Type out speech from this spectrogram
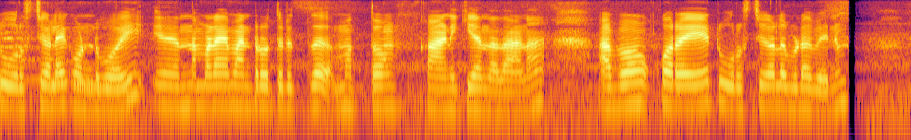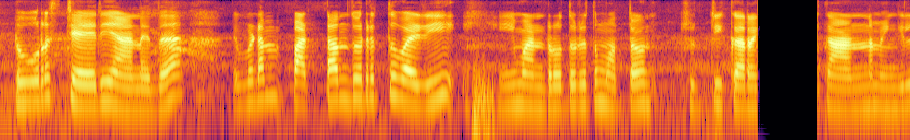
ടൂറിസ്റ്റുകളെ കൊണ്ടുപോയി നമ്മുടെ മൺട്രോത്തുരുത്ത് മൊത്തം കാണിക്കുക എന്നതാണ്. അപ്പോൾ കുറേ ടൂറിസ്റ്റുകൾ ഇവിടെ വരും. ടൂറിസ്റ്റ് ഏരിയ ആണിത്. ഇവിടെ പട്ടംതുരുത്ത് വഴി ഈ മൺട്രോത്തുരുത്ത് മൊത്തം ചുറ്റിക്കറങ്ങി കാണണമെങ്കിൽ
